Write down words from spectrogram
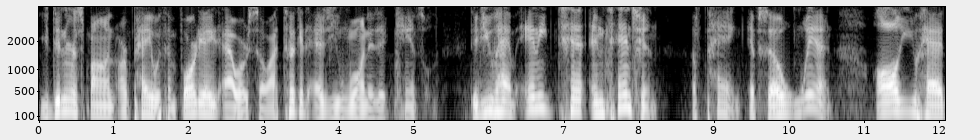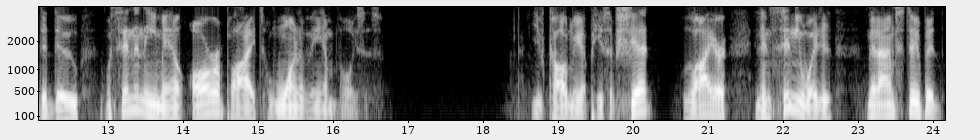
You didn't respond or pay within 48 hours, so I took it as you wanted it canceled. Did you have any t- intention of paying? If so, when? All you had to do was send an email or reply to one of the invoices. You've called me a piece of shit, liar, and insinuated that I'm stupid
